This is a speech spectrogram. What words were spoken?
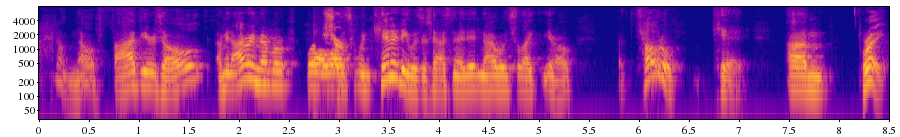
I don't know, five years old. I mean, I remember where I Sure. was when Kennedy was assassinated, and I was like, you know, a total kid. Um, Right.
